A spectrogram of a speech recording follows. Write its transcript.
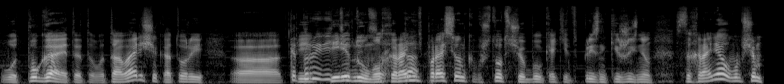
вот, пугает этого товарища, который, э, Который передумал хоронить да. поросенка, что-то еще был, какие-то признаки жизни он сохранял, в общем,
